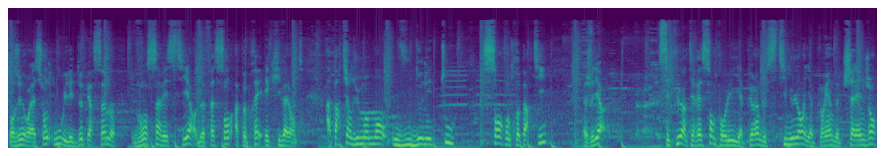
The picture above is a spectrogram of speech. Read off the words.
dans une relation où les deux personnes vont s'investir de façon à peu près équivalente. À partir du moment où vous donnez tout sans contrepartie, je veux dire, c'est plus intéressant pour lui. Il n'y a plus rien de stimulant, il n'y a plus rien de challengeant.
